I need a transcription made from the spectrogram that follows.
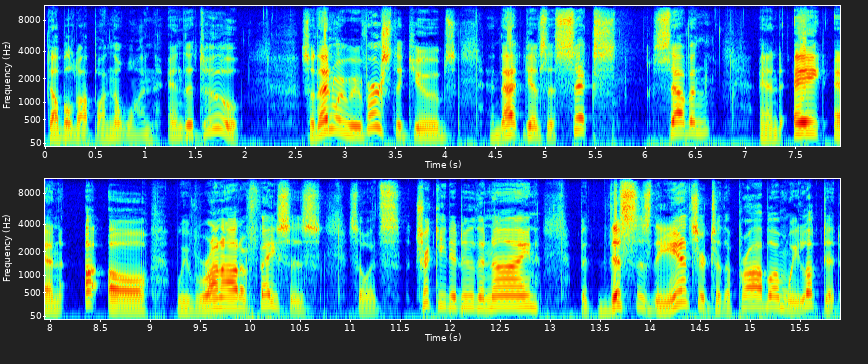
doubled up on the one and the two. So then we reverse the cubes, and that gives us 6, 7, and 8, and uh-oh, we've run out of faces. So it's tricky to do the 9, but this is the answer to the problem. We looked at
